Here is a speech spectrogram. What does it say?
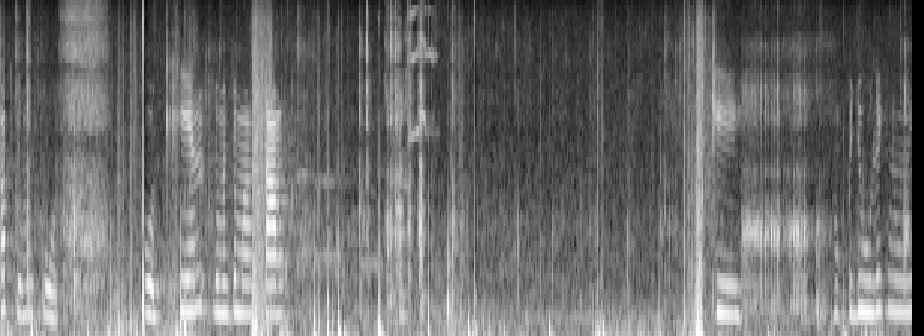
ครับเดี๋ยวมันโกรธโกรธแค้นเดี๋ยวมันจะมาตามโอเคออกไปดูเล็กน้อย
